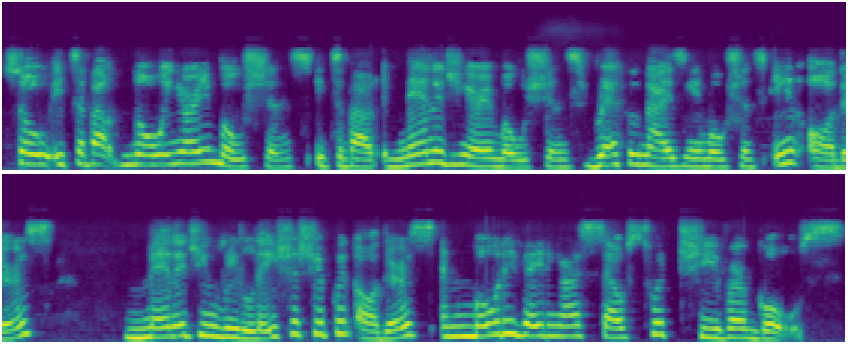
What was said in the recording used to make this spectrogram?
So it's about knowing your emotions, it's about managing your emotions, recognizing emotions in others, managing relationship with others, and motivating ourselves to achieve our goals.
